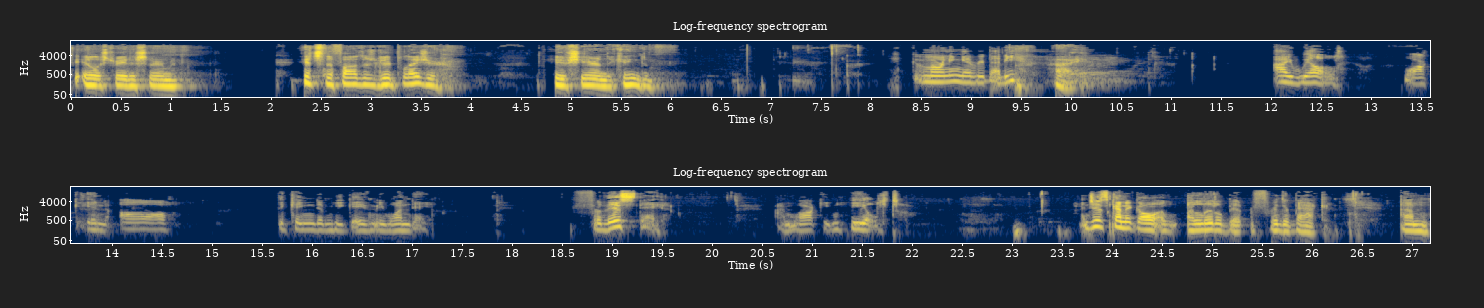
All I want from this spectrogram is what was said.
to illustrate a sermon. It's the Father's good pleasure give in the kingdom. Good morning, everybody. Hi. I will walk in all the kingdom He gave me one day. For this day, I'm walking healed. I'm just going to go a, a, little bit further back. Um,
